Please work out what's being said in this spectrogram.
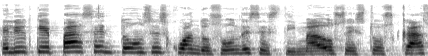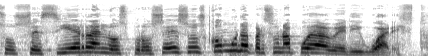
Eliud, ¿qué pasa entonces cuando son desestimados estos casos? ¿Se cierran los procesos? ¿Cómo una persona puede averiguar esto?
